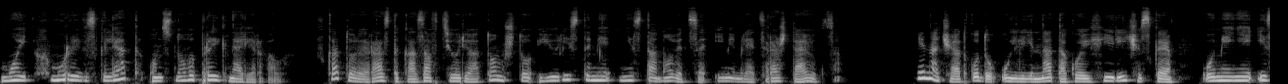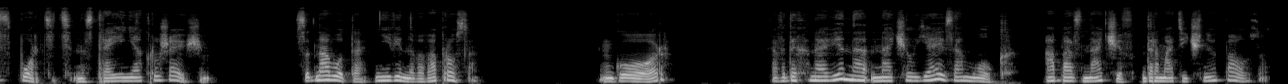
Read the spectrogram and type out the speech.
Мой хмурый взгляд он снова проигнорировал в который раз доказав теорию о том, что юристами не становятся, ими, блядь, рождаются. Иначе откуда у Ильина такое феерическое умение испортить настроение окружающим? С одного-то невинного вопроса. «Гор!» Вдохновенно начал я и замолк, обозначив драматичную паузу.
